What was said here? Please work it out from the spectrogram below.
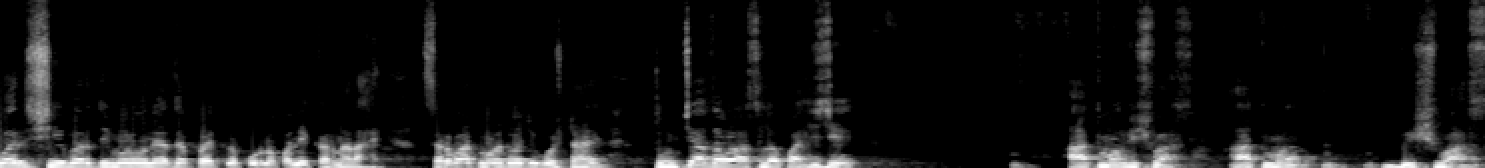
वर्षी वर्ती मिळवण्याचा प्रयत्न पूर्णपणे करणार आहे. सर्वात महत्त्वाची गोष्ट आहे तुमच्याजवळ असलं पाहिजे. आत्मविश्वास आत्मविश्वास.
